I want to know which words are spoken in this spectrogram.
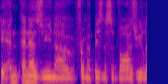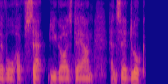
Yeah, and, and as you know, from a business advisory level, I've sat you guys down and said, look,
